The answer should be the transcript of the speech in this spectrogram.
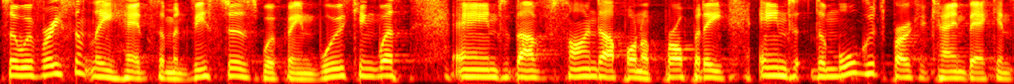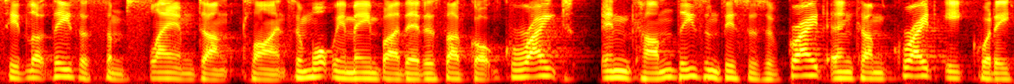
So we've recently had some investors we've been working with, and they've signed up on a property, and the mortgage broker came back and said, Look, these are some slam dunk clients clients. And what we mean by that is they've got great income. These investors have great income, great equity.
